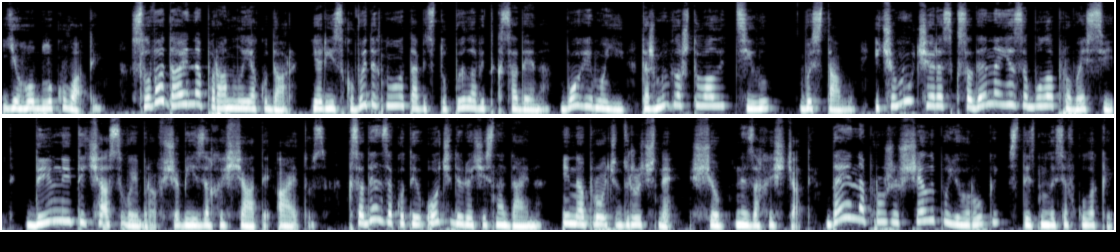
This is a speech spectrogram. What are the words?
його блокувати. Слова Дайна поранили як удар. Я різко видихнула та відступила від Ксадена. Боги мої, та ж ми влаштували цілу виставу. І чому через Ксадена я забула про весь світ? Дивний ти час вибрав, щоб її захищати, Айтос. Ксаден закотив очі, дивлячись на Дайна, і напрочуд зручне, щоб не захищати. Дайн напружив щелепу, його руки стиснулися в кулаки.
